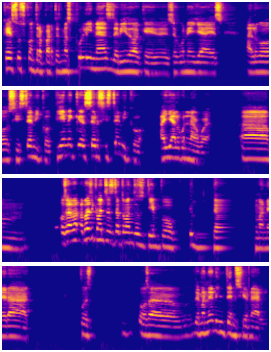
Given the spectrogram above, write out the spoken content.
que sus contrapartes masculinas, debido a que, según ella, es algo sistémico. Tiene que ser sistémico. Hay algo en el agua. O sea, básicamente se está tomando su tiempo de manera, pues, o sea, de manera intencional.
